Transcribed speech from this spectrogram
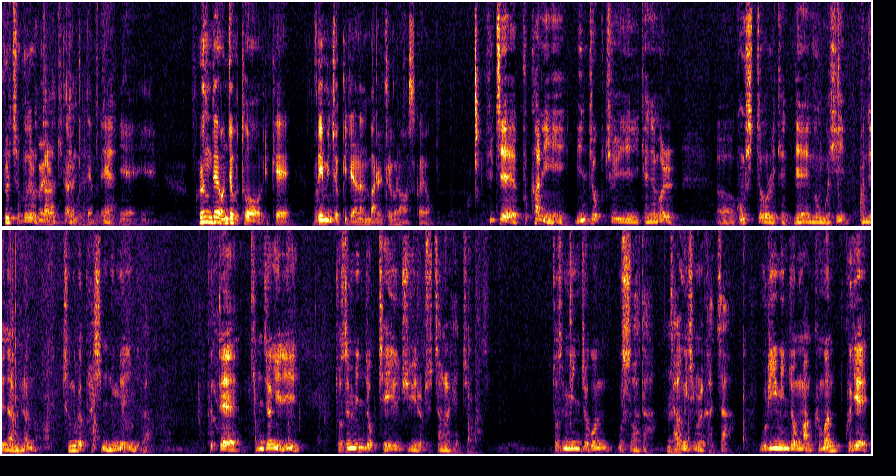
그렇죠. 그대로 따랐기 때문에. 때문에. 예. 예, 예. 그런데 언제부터 이렇게 우리 민족끼리라는 말을 들고 나왔을까요? 실제 북한이 민족주의 개념을 어, 공식적으로 이렇게 내놓은 것이 언제냐면은 1986년입니다. 그때 김정일이 조선민족 제일주의를 주장을 했죠. 조선민족은 우수하다. 자긍심을 갖자. 우리 민족만큼은 그게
